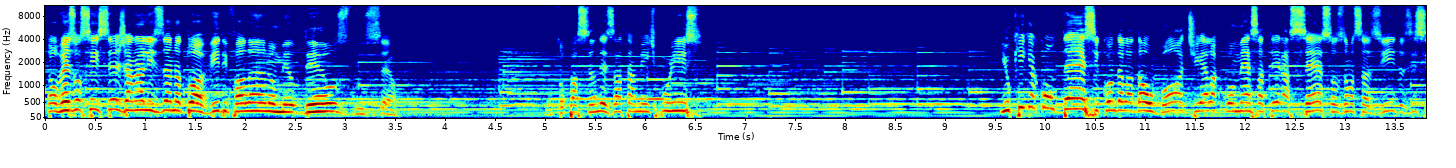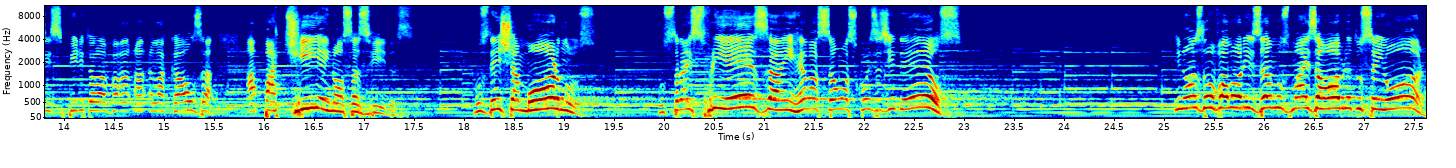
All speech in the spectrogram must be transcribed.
Talvez você esteja analisando a tua vida e falando: Meu Deus do céu, eu estou passando exatamente por isso. E o que, que acontece quando ela dá o bote e ela começa a ter acesso às nossas vidas? Esse espírito ela, ela causa apatia em nossas vidas, nos deixa mornos, nos traz frieza em relação às coisas de Deus. E nós não valorizamos mais a obra do Senhor.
